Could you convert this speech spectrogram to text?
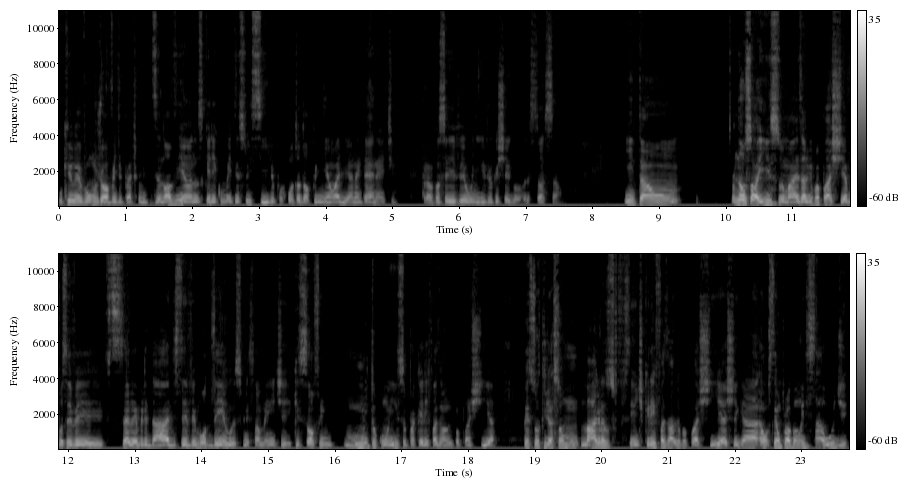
o que levou um jovem de praticamente 19 anos a querer cometer suicídio por conta da opinião alheia na internet. Para você ver o nível que chegou da situação. Então, não só isso, mas a lipoplastia você vê celebridades, você vê modelos, principalmente, que sofrem muito com isso para querer fazer uma lipoplastia. Pessoas que já são magras o suficiente, querer fazer uma lipoplastia chega a ser um problema de saúde,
